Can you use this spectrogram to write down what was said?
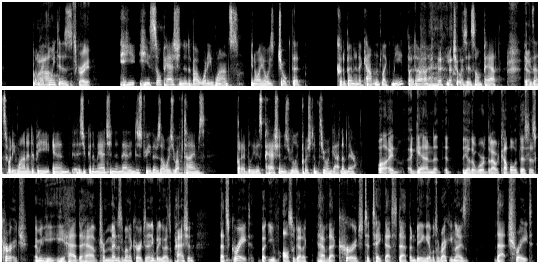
My, my point is, It's great. He he is so passionate about what he wants. You know, I always joke that he could have been an accountant like me, but uh, he chose his own path because that's what he wanted to be. And as you can imagine, in that industry, there's always rough times. But I believe his passion has really pushed him through and gotten him there. Well, and again, it, the other word that I would couple with this is courage. I mean, he he had to have tremendous amount of courage, and anybody who has a passion, that's great. But you've also got to have that courage to take that step, and being able to recognize that trait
